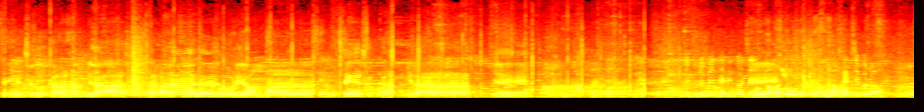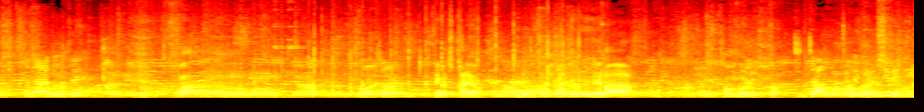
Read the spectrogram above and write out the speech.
생일 축하합니다. 사랑하는 우리 엄마. 생일 축하합니다. 예. 이제 부르면 되는 거지? 네. 건강하게 오래오래. 어, 엄마 같이 불어. 하나 둘셋. 와우. 좋아요 좋아요 생일 축하해요 고마워 내가 선물이 있어 진짜? 얘가 웬일이니?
